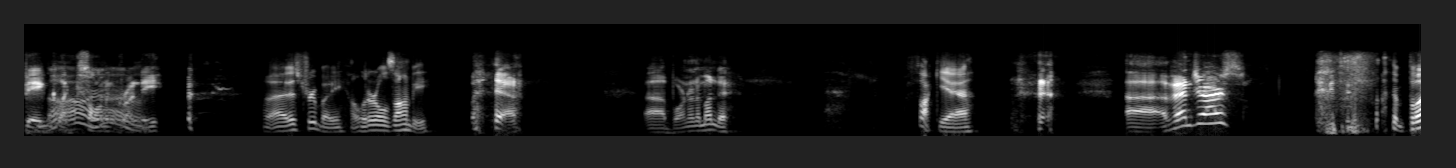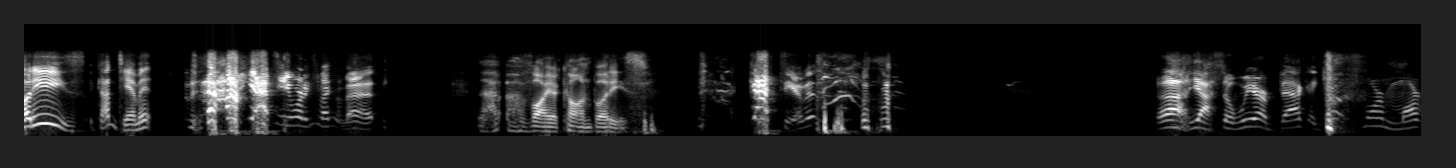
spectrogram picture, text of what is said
big like Solomon. Grundy. That is true, buddy. A literal zombie. yeah. Uh, born on a Monday. Fuck yeah. Uh, Avengers. Buddies! God damn it. yeah, you weren't expecting that. Viacon buddies. God damn it. uh, yeah, so we are back again more Marvel.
